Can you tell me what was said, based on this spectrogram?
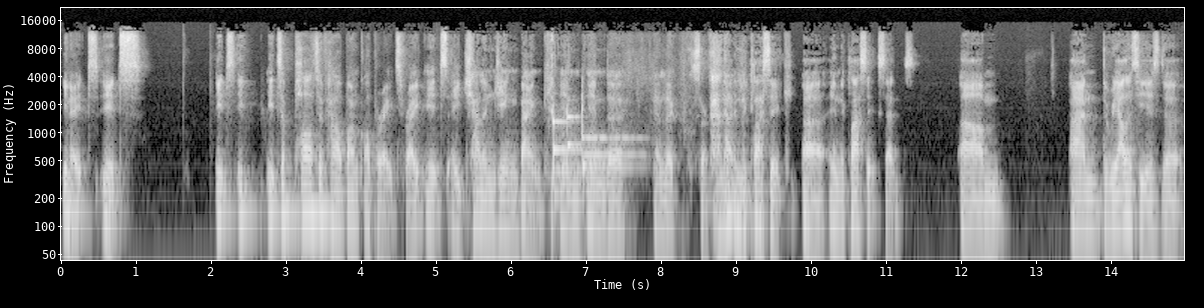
you know, it's it's it's it, it's a part of how bank operates, right? It's a challenging bank in in the in the sorry about that in the classic uh, in the classic sense. Um, and the reality is that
